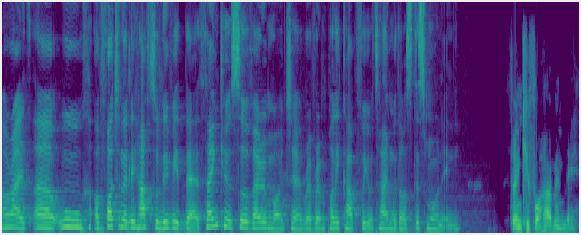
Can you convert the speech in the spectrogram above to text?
All right. Uh, we'll unfortunately have to leave it there. Thank you so very much, uh, Reverend Polycarp, for your time with us this morning. Thank you for having me.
